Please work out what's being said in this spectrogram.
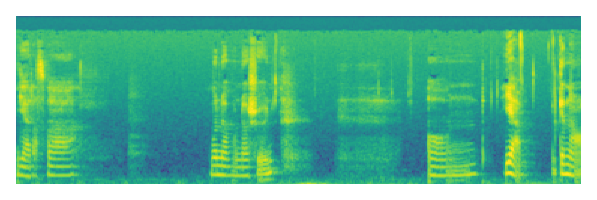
Ja, das war wunderschön. Und ja, genau,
